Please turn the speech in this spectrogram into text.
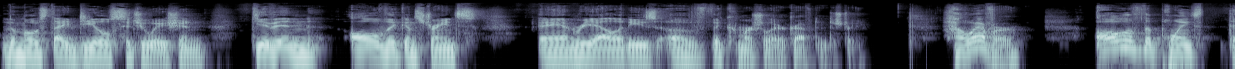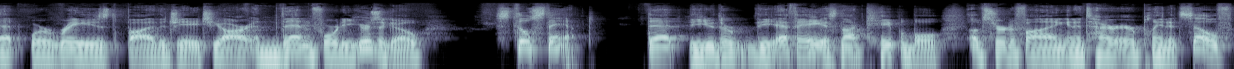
the most ideal situation given all the constraints and realities of the commercial aircraft industry. However, all of the points that were raised by the JATR and then 40 years ago still stand. That the, the, the FAA is not capable of certifying an entire airplane itself,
